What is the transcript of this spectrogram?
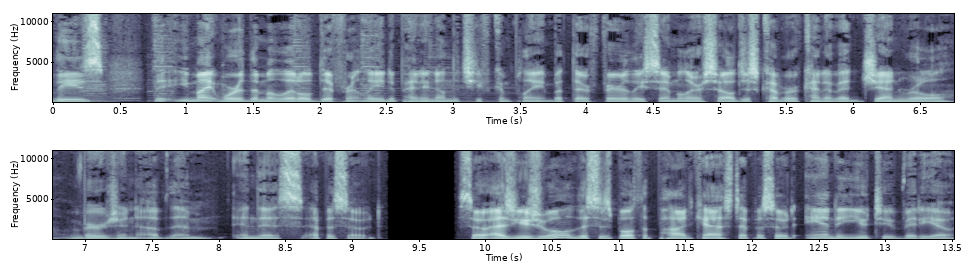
these, you might word them a little differently depending on the chief complaint, but they're fairly similar. So, I'll just cover kind of a general version of them in this episode. So, as usual, this is both a podcast episode and a YouTube video.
